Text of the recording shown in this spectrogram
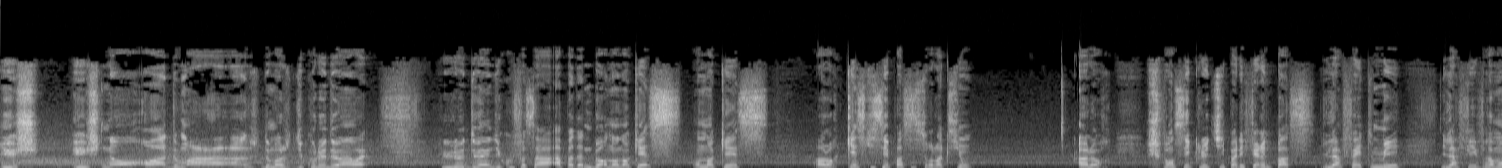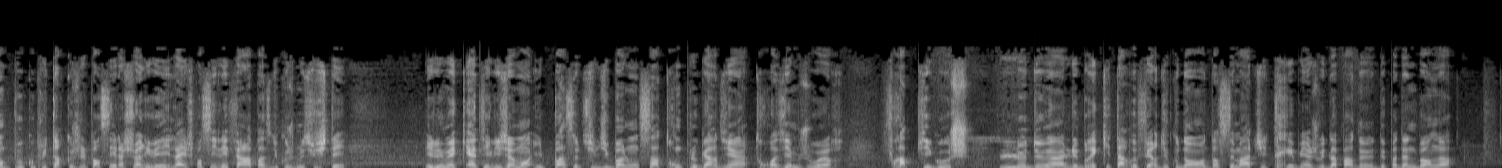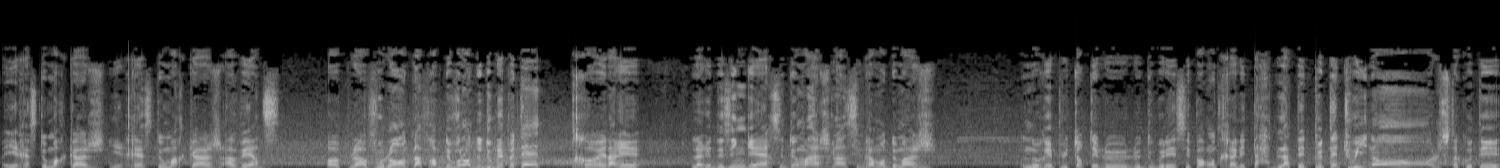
Huch Huch, non Oh, dommage Dommage. Du coup, le 2-1, ouais. Le 2-1, du coup, face à Apadanborn, on encaisse. On encaisse. Alors, qu'est-ce qui s'est passé sur l'action? Alors, je pensais que le type allait faire une passe. Il l'a faite, mais il a fait vraiment beaucoup plus tard que je le pensais. Là, je suis arrivé. Là, je pensais qu'il allait faire la passe. Du coup, je me suis jeté. Et le mec, intelligemment, il passe au-dessus du ballon. Ça trompe le gardien. Troisième joueur. Frappe pied gauche. Le 2-1. Le break est à refaire, du coup, dans, ce match. Et très bien joué de la part de, de Padenborn, là. il reste au marquage. Il reste au marquage à. Hop là, volant. La frappe de volant de doubler, peut-être. Et l'arrêt. L'arrêt de Zinger. C'est dommage, là. C'est vraiment dommage. On aurait pu tenter le, le doublé, c'est pas rentré à l'état de la tête. Peut-être oui, non Juste à côté.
